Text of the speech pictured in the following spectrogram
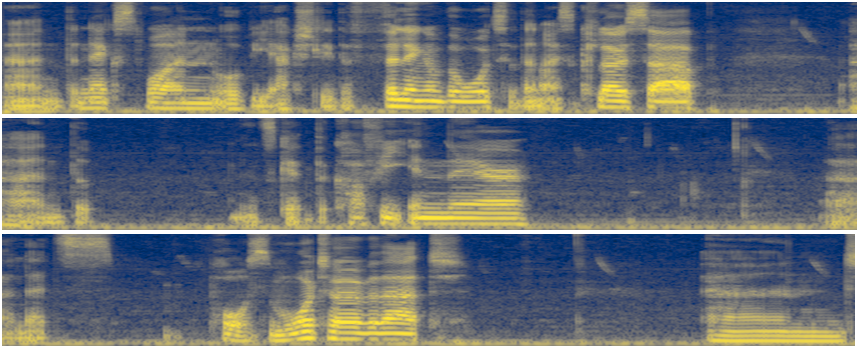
and the next one will be actually the filling of the water, the nice close-up. And the, let's get the coffee in there. Uh, let's pour some water over that. And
